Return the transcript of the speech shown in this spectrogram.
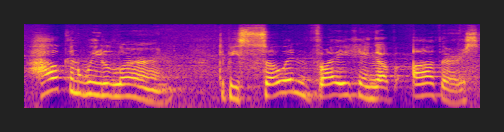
How can we learn to be so inviting of others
